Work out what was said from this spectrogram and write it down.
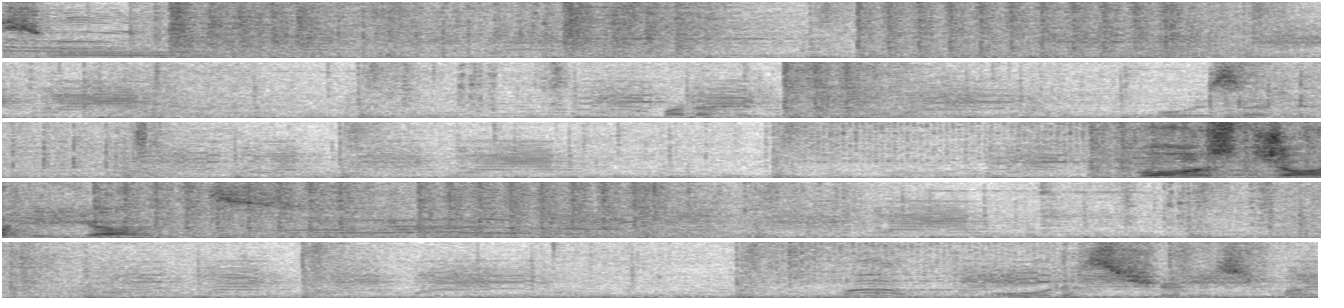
So. Mal da hinten. Wo ist er denn? Wo ist Johnny Guns? Oh, das ist schönes Feuer.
